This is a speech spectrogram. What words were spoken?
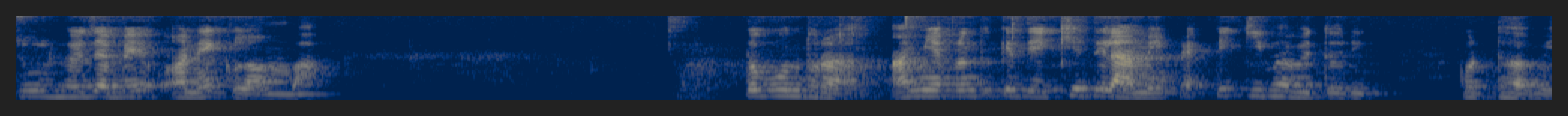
চুল হয়ে যাবে অনেক লম্বা। তো বন্ধুরা, আমি আপনাদেরকে দেখিয়ে দিলাম এই প্যাকটি কীভাবে তৈরি করতে হবে।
